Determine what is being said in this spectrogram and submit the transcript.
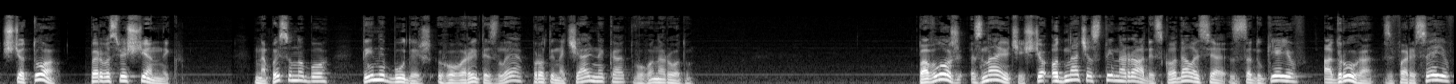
що то первосвященник. Написано бо ти не будеш говорити зле проти начальника твого народу. Павло ж, знаючи, що одна частина ради складалася з садукеїв, а друга з фарисеїв,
